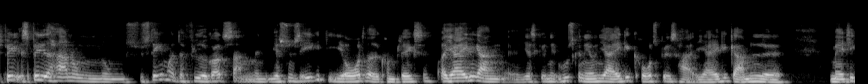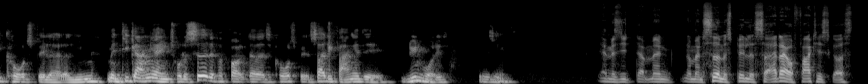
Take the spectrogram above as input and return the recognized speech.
Spil, spillet har nogle, nogle systemer, der flyder godt sammen, men jeg synes ikke, de er overdrevet komplekse. Og jeg er ikke engang, jeg skal huske at nævne, jeg er ikke kortspilshej, jeg er ikke gammel uh, Magic-kortspiller eller lignende. Men de gange, jeg har introduceret det for folk, der har været til kortspil, så har de fanget det lynhurtigt, vil jeg sige. Jamen, der, man, når man sidder med spillet, så er der jo faktisk også,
